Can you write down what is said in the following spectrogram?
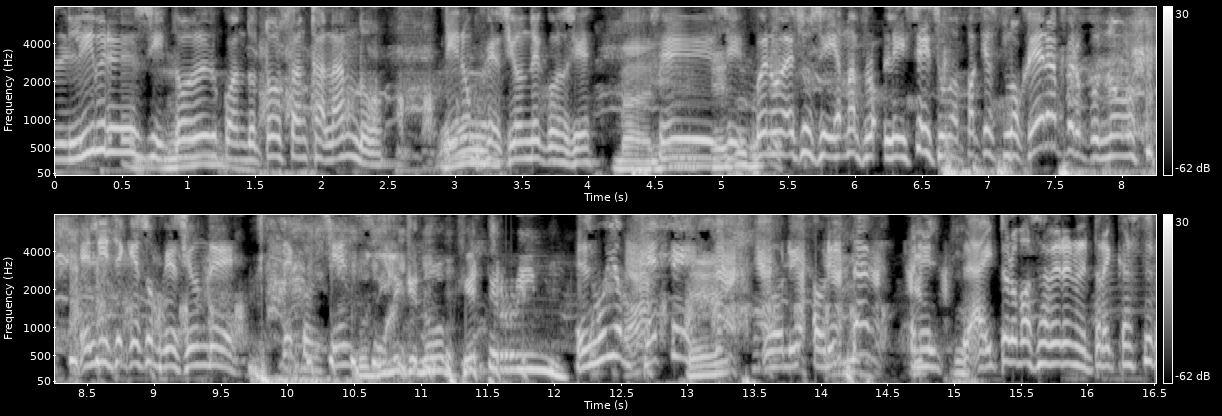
libres y todo eso cuando todos están jalando. Tiene Oh. objeción de conciencia. Vale. Sí, sí. Eso- Bueno, eso se llama, le dice a su papá que es flojera, pero pues no. Él dice que es objeción de, de conciencia. Pues dile que no, objeto, Rin. Es muy objeto. Eh. Ahorita, ahorita en el- ahí te lo vas a ver en el TriCaster.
